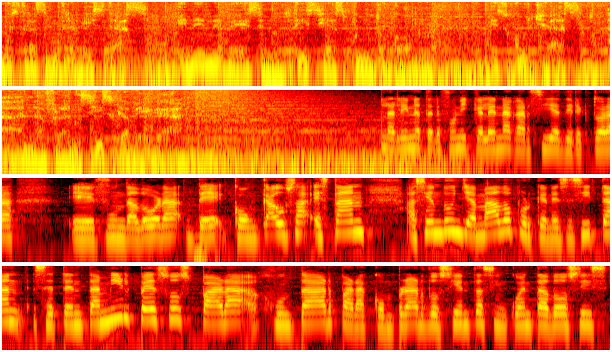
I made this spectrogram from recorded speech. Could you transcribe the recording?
nuestras entrevistas en mbsnoticias.com. Escuchas a Ana Francisca Vega. La línea telefónica Elena García, directora eh, fundadora de Concausa, están haciendo un llamado porque necesitan 70 mil pesos para juntar, para comprar 250 dosis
